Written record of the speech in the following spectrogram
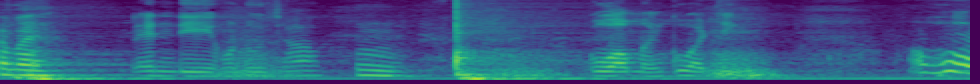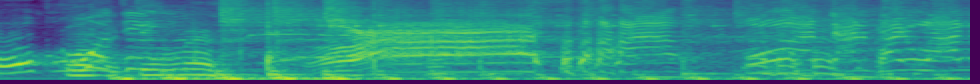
ทำไม เล่นดีคนดูชอบ อืมกลัวเหมือนกลัวจริงโอ้โหกลัวจริงมากโอ้อาจารย์ไพวัน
